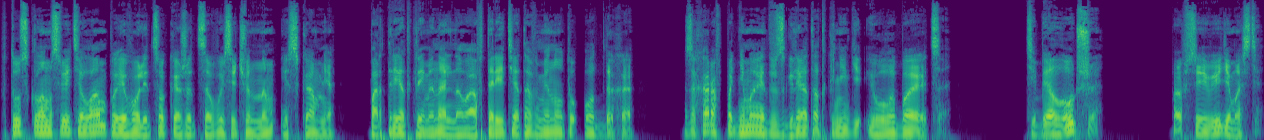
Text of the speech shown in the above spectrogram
В тусклом свете лампы его лицо кажется высеченным из камня. Портрет криминального авторитета в минуту отдыха. Захаров поднимает взгляд от книги и улыбается. «Тебе лучше?» «По всей видимости».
